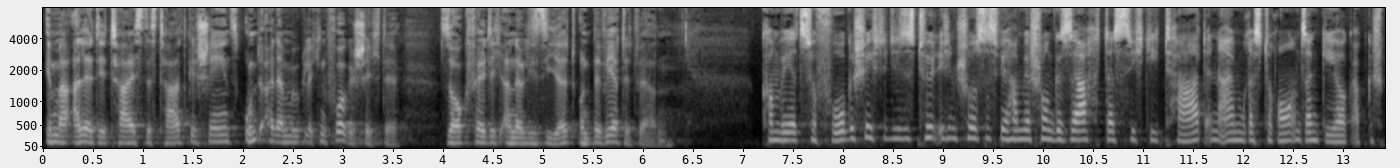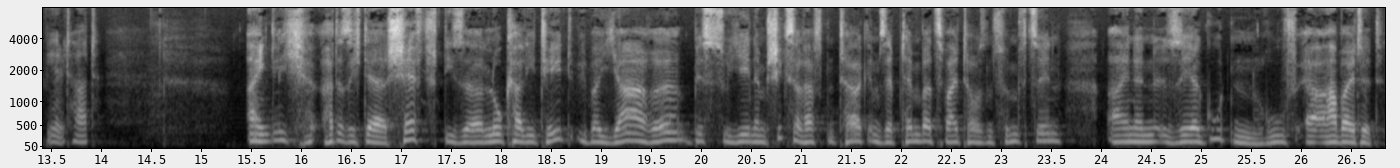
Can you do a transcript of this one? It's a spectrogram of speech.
immer alle Details des Tatgeschehens und einer möglichen Vorgeschichte sorgfältig analysiert und bewertet werden. Kommen wir jetzt zur Vorgeschichte dieses tödlichen Schusses. Wir haben ja schon gesagt, dass sich die Tat in einem Restaurant in St. Georg abgespielt hat. Eigentlich hatte sich der Chef dieser Lokalität über Jahre bis zu jenem schicksalhaften Tag im September 2015 einen sehr guten Ruf erarbeitet.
